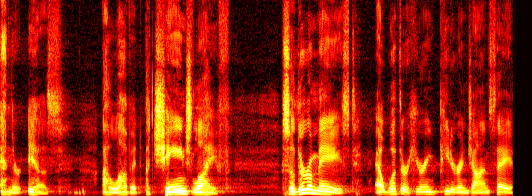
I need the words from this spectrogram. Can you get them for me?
And there is. I love it. A changed life. So they're amazed at what they're hearing Peter and John say.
